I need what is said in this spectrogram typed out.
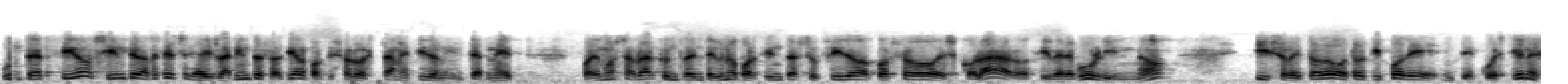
un tercio siente a veces aislamiento social porque solo está metido en Internet. Podemos hablar que un 31% ha sufrido acoso escolar o ciberbullying, ¿no? Y sobre todo otro tipo de, de cuestiones.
